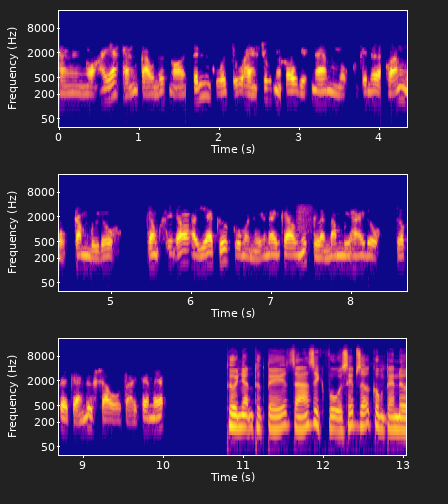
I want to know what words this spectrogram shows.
hàng ngoại á, hãng tàu nước ngoài tính của chủ hàng xuất nhập khẩu Việt Nam một container khoảng 110 đô. Trong khi đó là giá cước của mình hiện nay cao nhất là 52 đô cho cái cảng nước sâu tại cái mép. Thừa nhận thực tế giá dịch vụ xếp dỡ container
